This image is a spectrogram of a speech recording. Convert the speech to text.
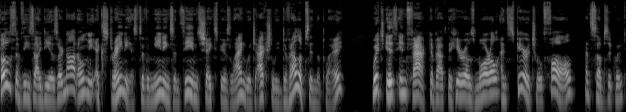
Both of these ideas are not only extraneous to the meanings and themes Shakespeare's language actually develops in the play, which is in fact about the hero's moral and spiritual fall and subsequent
